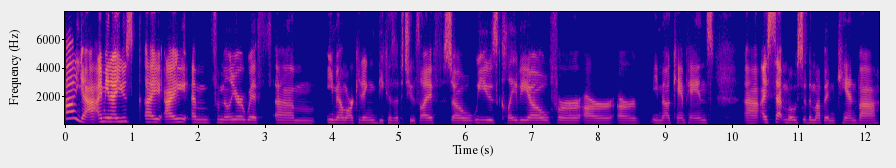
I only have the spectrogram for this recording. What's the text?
Uh, yeah, I mean, I use I I am familiar with um, email marketing because of Tooth Life. So we use Klaviyo for our our email campaigns. Uh, I set most of them up in Canva,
